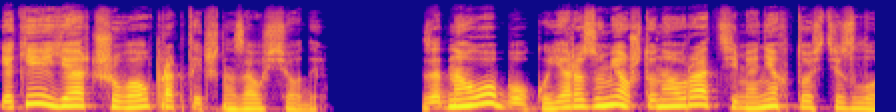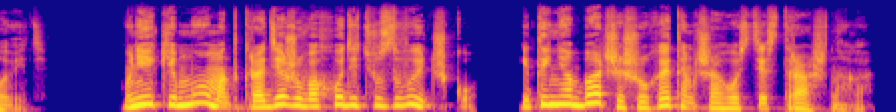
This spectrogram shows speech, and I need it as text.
якія я адчуваў практычна заўсёды. З аднаго боку я разумеў, што наўрад ці мяне хтосьці зловіць. У нейкі момант крадзеж уваходзіць у звычку, і ты не бачыш у гэтым чагосьці страшнага.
